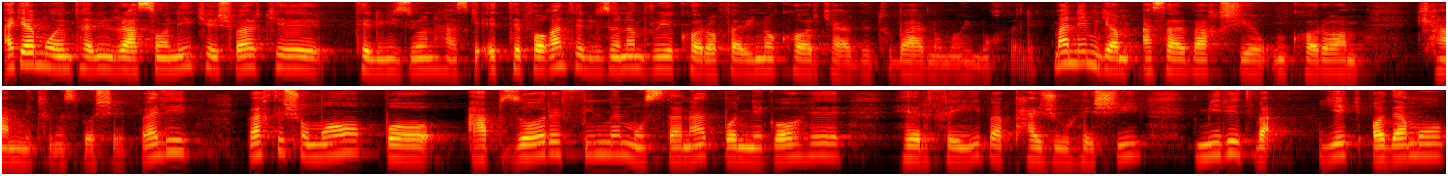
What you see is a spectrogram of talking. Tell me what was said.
اگر مهمترین رسانه کشور که تلویزیون هست که اتفاقا تلویزیون هم روی کارآفرینا کار کرده تو برنامه های مختلف. من نمیگم اثر بخشی اون کارا هم کم می‌تونست باشه ولی وقتی شما با ابزار فیلم مستند با نگاه حرفه‌ای و پژوهشی میرید و یک آدم رو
